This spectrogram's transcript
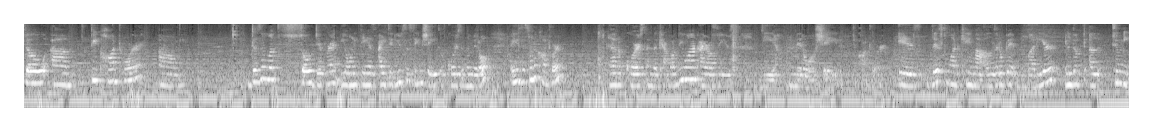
So um, the contour, um, doesn't look so different the only thing is I did use the same shades of course in the middle I used this one to contour and of course in the Kat Von D one I also used middle shade to contour is this one came out a little bit muddier it looked a, to me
